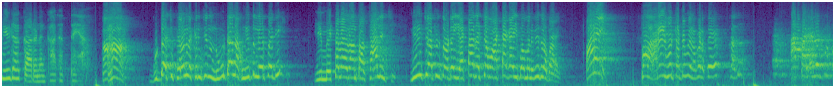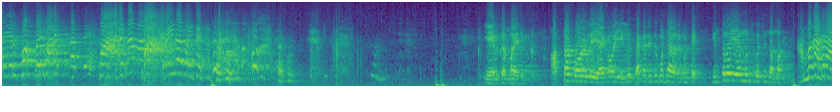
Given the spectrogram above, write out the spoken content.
పీడా కారణం కాదత్తయ్య. ఆహా గుడ్డొచ్చి పిల్లల కించి నువ్వుటా నాకు నీతులు నేర్పేది? ఈ మిట్ట వేదాంతా చాలించి నీ చేతులతో ఎట్టా తెచ్చావో అట్టగా ఈ బొమ్మను వీధిలో పారాయి. పారాయి! పారాయి కదు. అక్క ఎలక్ట్రు పయ్యలు పో, పోయి పారాయి. పారాయి, ఏమిటమ్మా ఇది? అత్త కోడళ్ళు ఏకమై ఇల్లు చక్కదిద్దుకుంటారు అనుకుంటే ఇంతలో ఏం ముంచుకొచ్చిందమ్మా అమ్మ కాదురా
